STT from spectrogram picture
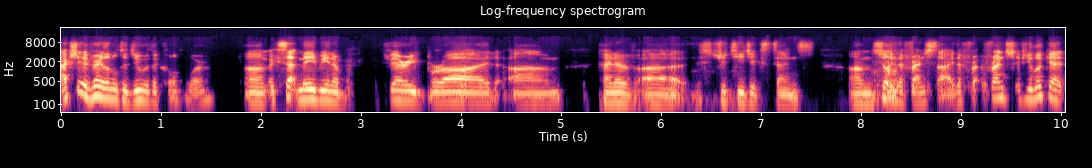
actually have very little to do with the Cold War um, except maybe in a very broad um, kind of uh, strategic sense. Um, certainly the French side. The Fr- French, if you look at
